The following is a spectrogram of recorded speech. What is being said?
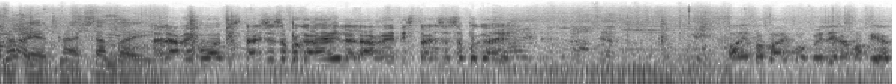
Nakit, na standby. Lalaki po, distansya sa bagahe. Lalaki, distansya sa bagahe. Okay, babae po, pwede na makiat.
